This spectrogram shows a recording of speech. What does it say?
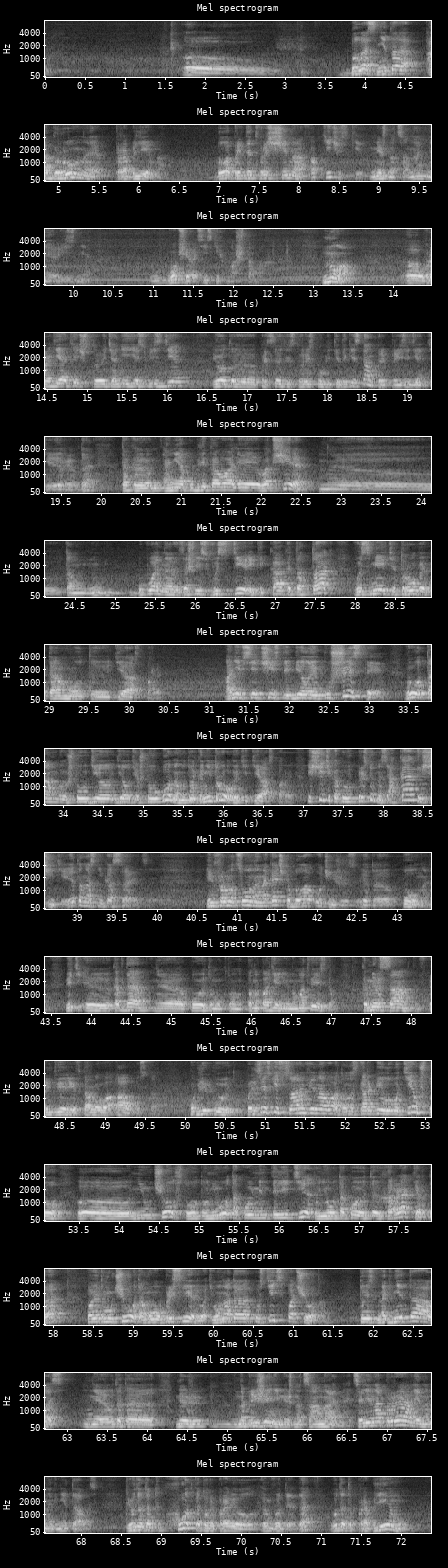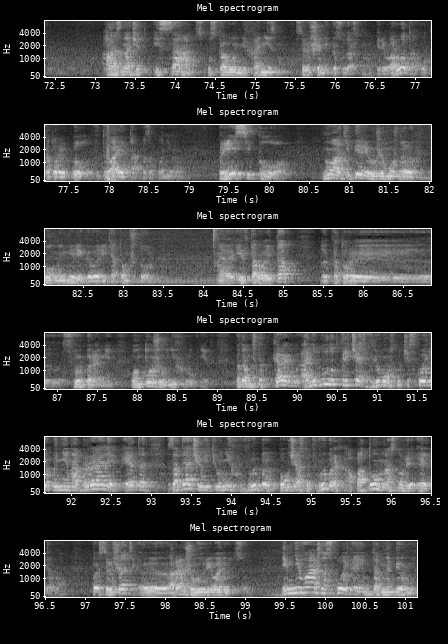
э, была снята огромная проблема – была предотвращена фактически межнациональная резня в общероссийских масштабах. Но э, враги Отечества ведь они есть везде. И вот э, представительство Республики Дагестан при президенте РФ, да, так э, они опубликовали вообще, э, там ну, буквально зашлись в истерике, как это так, вы смеете трогать там вот э, диаспоры. Они все чистые, белые, пушистые, вы вот там что делаете что угодно, но только не трогайте диаспоры. Ищите какую-то преступность. А как ищите? Это нас не касается. Информационная накачка была очень же это, полная. Ведь э, когда э, по этому, кто, по нападению на Матвейском, коммерсант в преддверии 2 августа публикует, полицейский сам виноват, он оскорбил его тем, что э, не учел, что вот у него такой менталитет, у него такой вот характер, да, поэтому чего там его преследовать, его надо отпустить с почетом. То есть нагнеталось Э, вот это напряжение межнациональное, целенаправленно нагнеталось. И вот этот ход, который провел МВД, да, вот эту проблему, а значит и сам спусковой механизм совершения государственного переворота, который был в два этапа запланирован, пресекло. Ну а теперь уже можно в полной мере говорить о том, что э, и второй этап, э, который с выборами, он тоже у них рухнет. Потому что как, они будут кричать в любом случае, сколько бы ни набрали, это задача ведь у них выбор, поучаствовать в выборах, а потом на основе этого совершать э, оранжевую революцию. Им не важно, сколько им там наберут.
